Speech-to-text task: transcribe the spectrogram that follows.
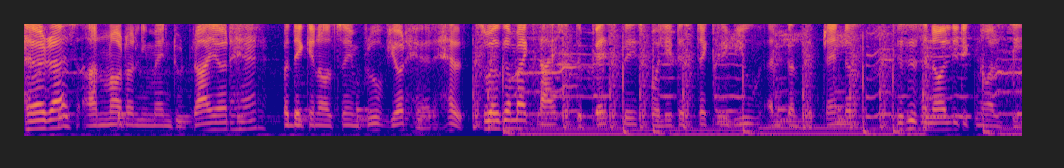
Hair dryers are not only meant to dry your hair, but they can also improve your hair health. So welcome back guys to the best place for latest tech review and concept tender. This is Enoylity Technology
